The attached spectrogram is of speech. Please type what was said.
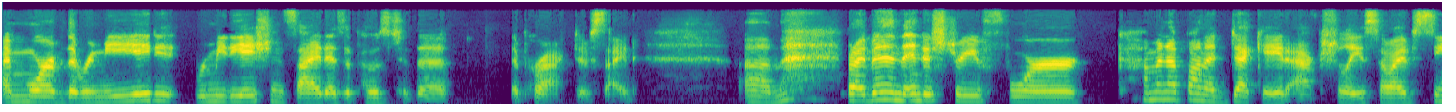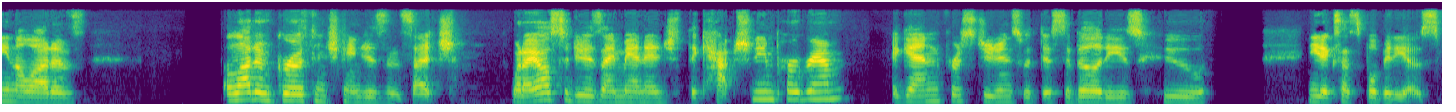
I'm more of the remediation side as opposed to the, the proactive side. Um, but I've been in the industry for coming up on a decade actually, so I've seen a lot of a lot of growth and changes and such. What I also do is I manage the captioning program, again for students with disabilities who need accessible videos.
